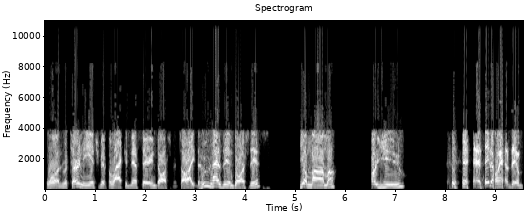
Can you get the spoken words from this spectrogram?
one return the instrument for lack of necessary endorsements. All right. Who has to endorse this? Your mama or you? they don't have them.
